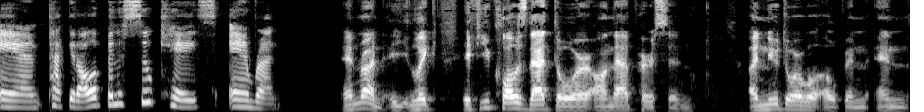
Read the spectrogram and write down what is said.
and pack it all up in a suitcase and run. and run. Like if you close that door on that person, a new door will open, and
